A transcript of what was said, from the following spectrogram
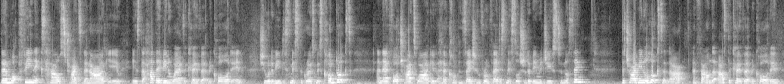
Then what Phoenix House tried to then argue is that had they been aware of the covert recording, she would have been dismissed for gross misconduct and therefore tried to argue that her compensation for unfair dismissal should have been reduced to nothing. The tribunal looked at that and found that as the covert recording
